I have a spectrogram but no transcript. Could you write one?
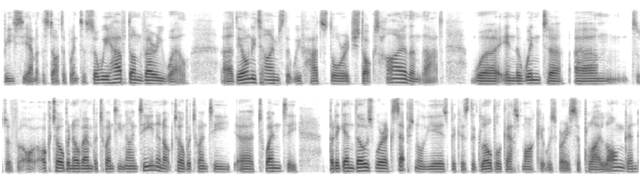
BCM at the start of winter. So we have done very well. Uh, the only times that we've had storage stocks higher than that were in the winter, um, sort of October, November 2019 and October 2020. But again, those were exceptional years because the global gas market was very supply long. And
